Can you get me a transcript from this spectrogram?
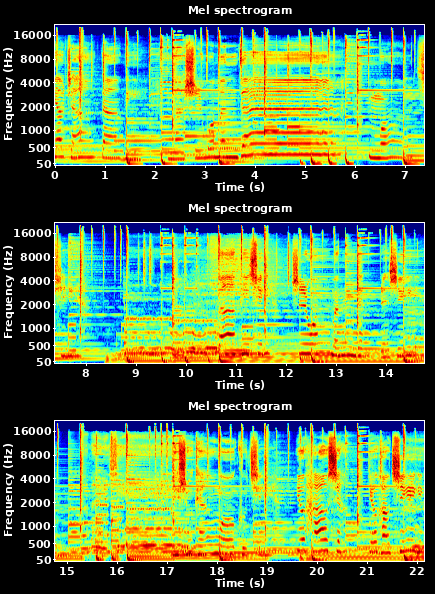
要找到你。那是我们的默契，发脾气是我们的任性。你说看我哭泣，又好笑又好气。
